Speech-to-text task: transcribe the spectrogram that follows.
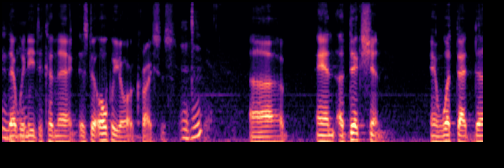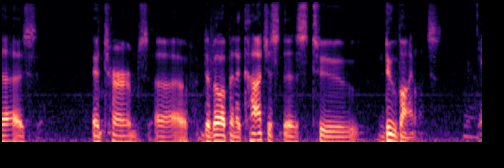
that we need to connect is the opioid crisis Mm-hmm. uh, and addiction and what that does in terms of developing a consciousness to do violence. Yeah.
